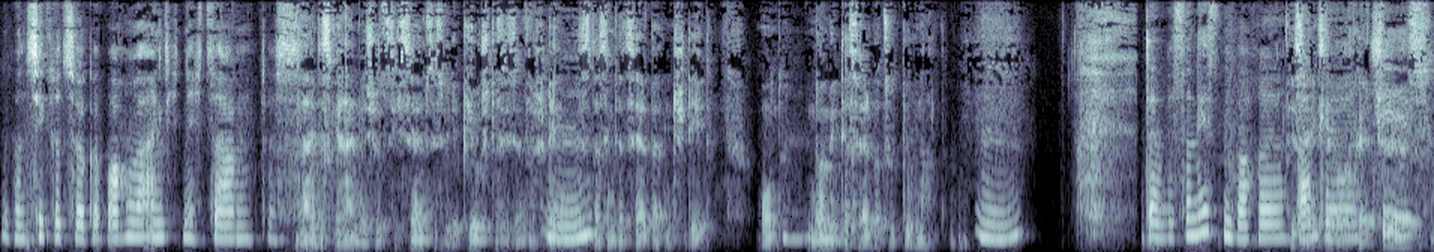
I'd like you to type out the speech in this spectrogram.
Über den Secret Circle brauchen wir eigentlich nicht sagen. Dass Nein, das Geheimnis schützt sich selbst, ist wie die Beauty, das ist ein Verständnis, mhm. das in dir selber entsteht und mhm. nur mit dir selber zu tun hat. Mhm. Dann bis zur nächsten Woche. Bis Danke. nächste Woche. Tschüss. Tschüss.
